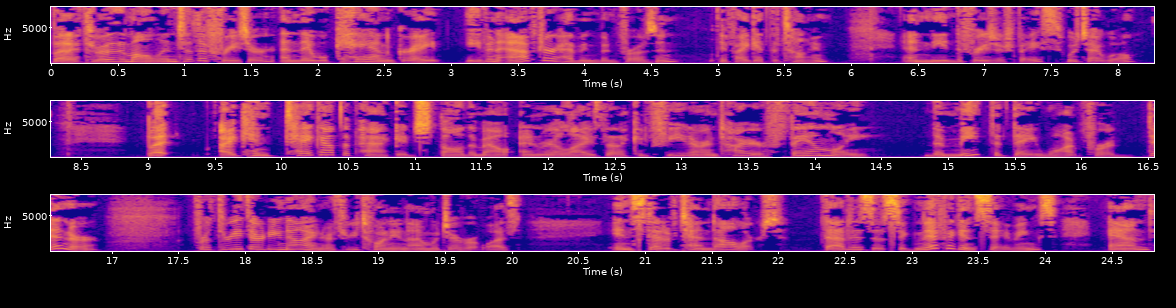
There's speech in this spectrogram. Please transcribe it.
But I throw them all into the freezer and they will can great even after having been frozen if I get the time and need the freezer space, which I will. But I can take out the package, thaw them out, and realize that I can feed our entire family the meat that they want for dinner for three thirty nine or three twenty nine, whichever it was, instead of ten dollars. That is a significant savings, and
